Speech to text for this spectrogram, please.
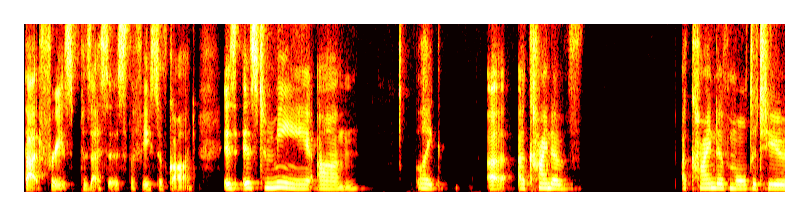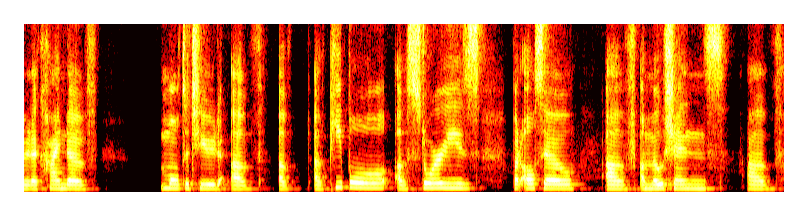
that phrase possesses, the face of God, is is to me um, like a, a kind of a kind of multitude, a kind of multitude of of of people, of stories, but also of emotions, of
